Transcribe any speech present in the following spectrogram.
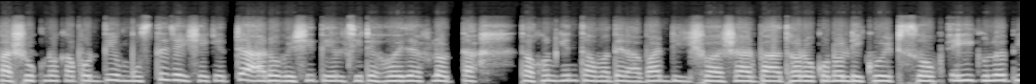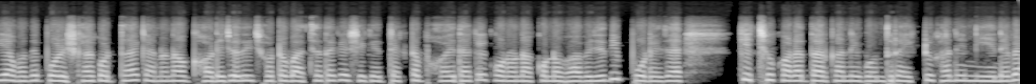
বা শুকনো কাপড় দিয়ে মুছতে যাই, সেক্ষেত্রে আরও বেশি তেল ছিটে হয়ে যায় ফ্লোরটা তখন কিন্তু আমাদের আবার ডিশ ওয়াশার বা ধরো কোনো লিকুইড সোপ এইগুলো দিয়ে আমাদের পরিষ্কার করতে হয়। কেননা ঘরে যদি ছোট বাচ্চা থাকে, সেক্ষেত্রে একটা ভয় থাকে। কোনো না কোনো ভাবে যদি পড়ে যায় কিচ্ছু করার দরকার নেই। বন্ধুরা, একটুখানি নিয়ে নেবে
